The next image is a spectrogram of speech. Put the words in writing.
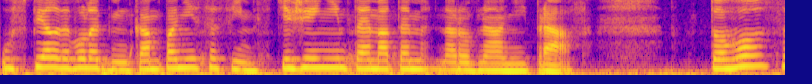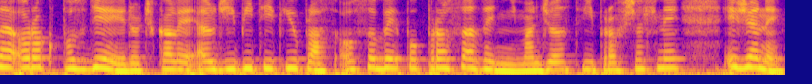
uspěl ve volební kampani se svým stěžejním tématem narovnání práv. Toho se o rok později dočkali LGBTQ plus osoby po prosazení manželství pro všechny i ženy,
